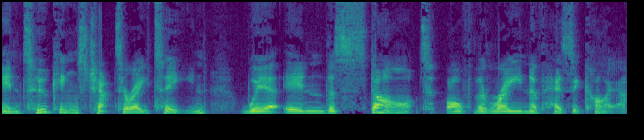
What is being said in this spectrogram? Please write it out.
In 2 Kings chapter 18, we're in the start of the reign of Hezekiah.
